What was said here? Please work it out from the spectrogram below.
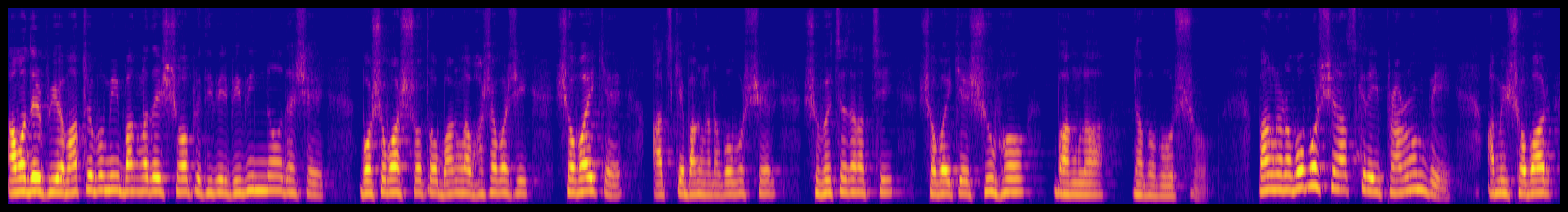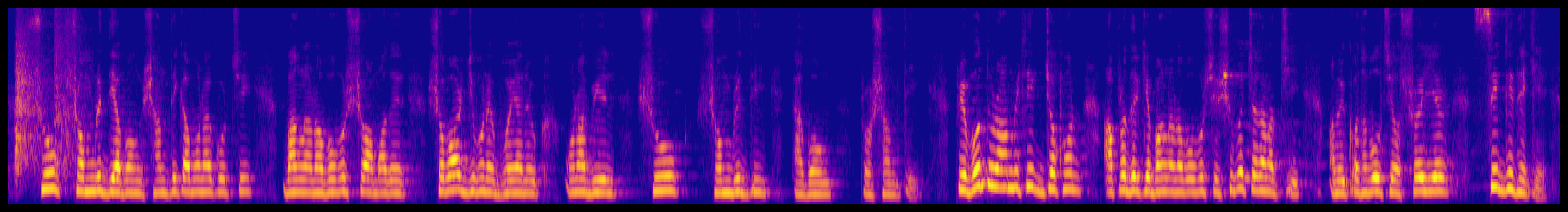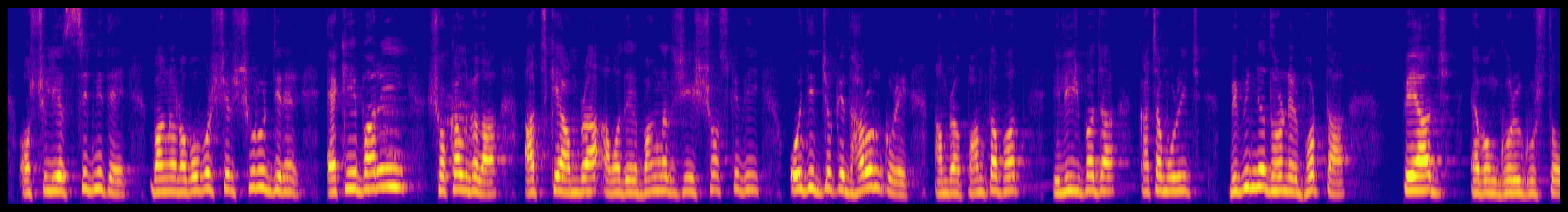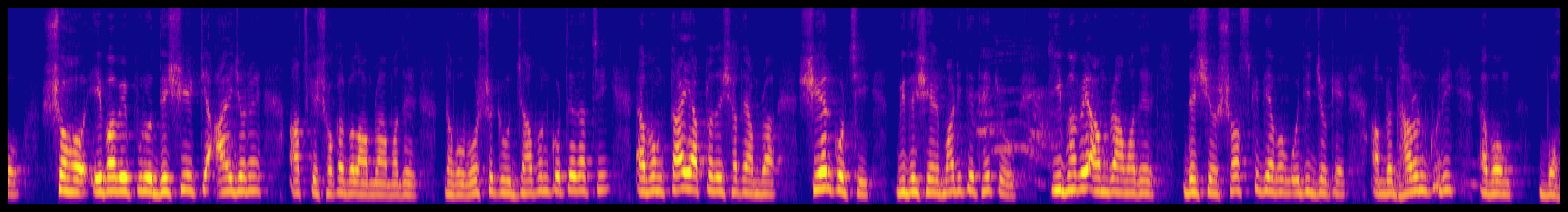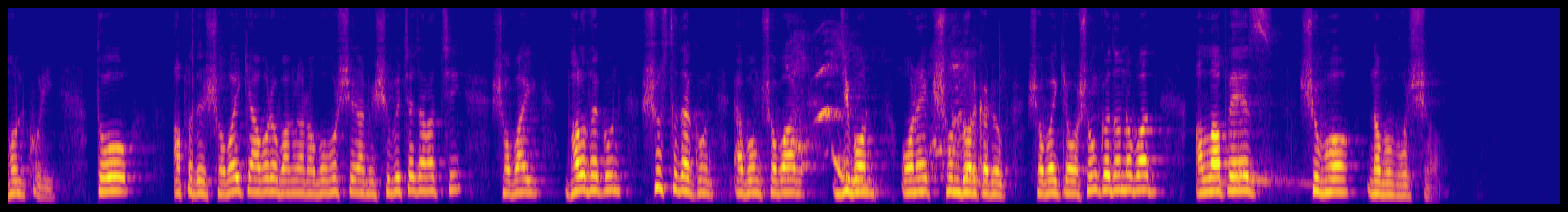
আমাদের প্রিয় মাতৃভূমি বাংলাদেশ সহ পৃথিবীর বিভিন্ন দেশে বসবাসরত বাংলা ভাষাভাষী সবাইকে আজকে বাংলা নববর্ষের শুভেচ্ছা জানাচ্ছি। সবাইকে শুভ বাংলা নববর্ষ। বাংলা নববর্ষের আজকের এই প্রারম্ভে আমি সবার সুখ, সমৃদ্ধি এবং শান্তি কামনা করছি। বাংলা নববর্ষ আমাদের সবার জীবনে ভয়ানক অনাবিল সুখ, সমৃদ্ধি এবং প্রশান্তি। প্রিয় বন্ধুরা, আমি ঠিক যখন আপনাদেরকে বাংলা নববর্ষের শুভেচ্ছা জানাচ্ছি, আমি কথা বলছি অস্ট্রেলিয়ার সিডনি থেকে। অস্ট্রেলিয়ার সিডনিতে বাংলা নববর্ষের শুরুর দিনের একেবারেই সকালবেলা আজকে আমরা আমাদের বাংলাদেশের সংস্কৃতি ঐতিহ্যকে ধারণ করে আমরা পান্তা ভাত, ইলিশ ভাজা, কাঁচামরিচ, বিভিন্ন ধরনের ভর্তা, পেঁয়াজ এবং গরুর গোস্ত সহ এভাবে পুরো দেশীয় একটি আয়োজনে আজকে সকালবেলা আমরা আমাদের নববর্ষকে উদযাপন করতে যাচ্ছি এবং তাই আপনাদের সাথে আমরা শেয়ার করছি বিদেশের মাটিতে থেকেও কীভাবে আমরা আমাদের দেশীয় সংস্কৃতি এবং ঐতিহ্যকে আমরা ধারণ করি এবং বহন করি। তো আপনাদের সবাইকে আবারও বাংলা নববর্ষের আমি শুভেচ্ছা জানাচ্ছি। সবাই ভালো থাকুন, সুস্থ থাকুন এবং সবার জীবন অনেক সুন্দর কাটুক। সবাইকে অসংখ্য ধন্যবাদ। আল্লাহ হাফেজ। শুভ নববর্ষ।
